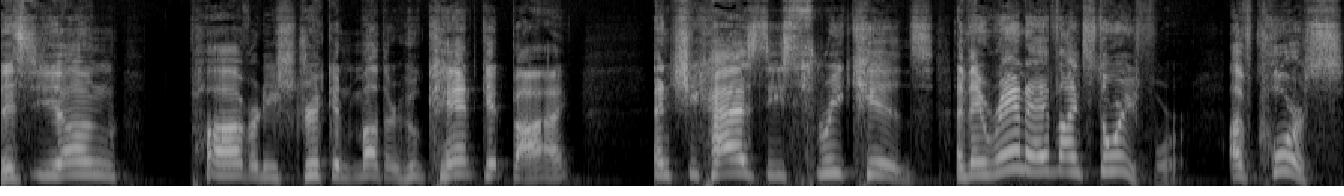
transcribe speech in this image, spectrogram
this young poverty stricken mother who can't get by. And she has these three kids, and they ran a headline story for her. Of course,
